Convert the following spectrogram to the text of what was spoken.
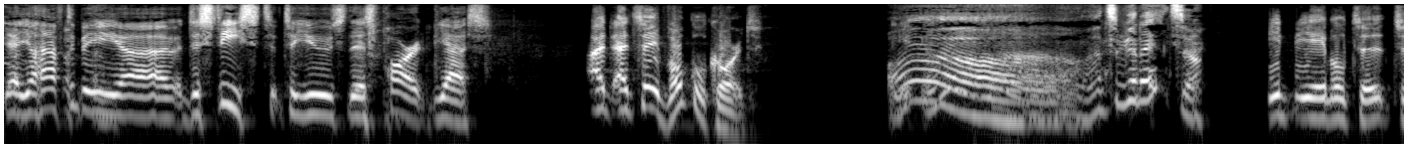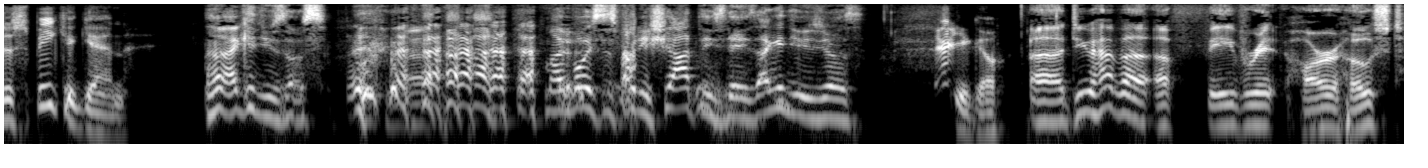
yeah, you'll have to be uh, deceased to use this part. Yes. I'd, I'd say vocal cords. Oh, that's a good answer. He'd be able to to speak again. I could use those. My voice is pretty shot these days. I could use yours. There you go. Uh, do you have a, a favorite horror host,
